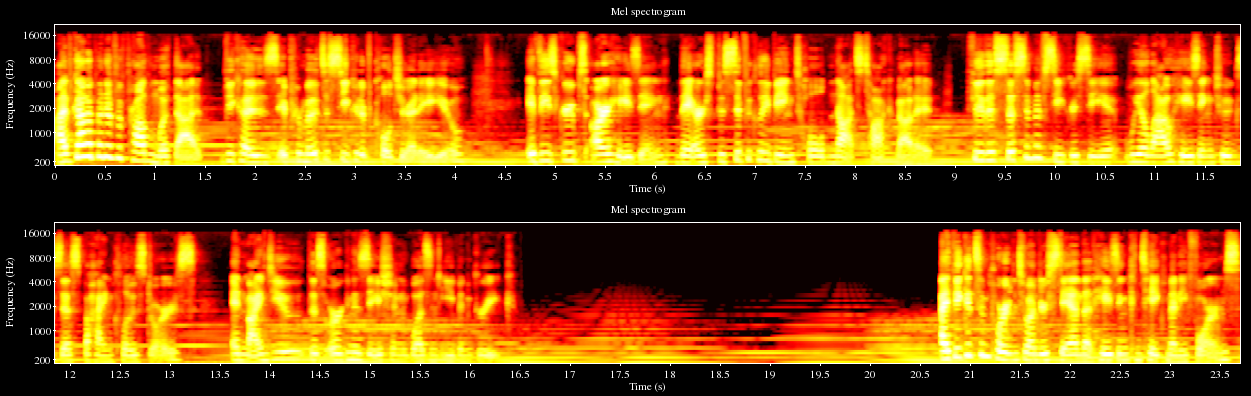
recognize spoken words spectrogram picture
I've got a bit of a problem with that because it promotes a secretive culture at AU. If these groups are hazing, they are specifically being told not to talk about it. Through this system of secrecy, we allow hazing to exist behind closed doors. And mind you, this organization wasn't even Greek. I think it's important to understand that hazing can take many forms,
